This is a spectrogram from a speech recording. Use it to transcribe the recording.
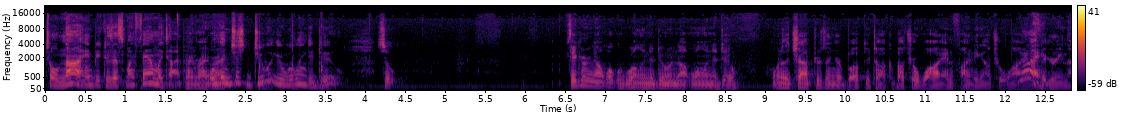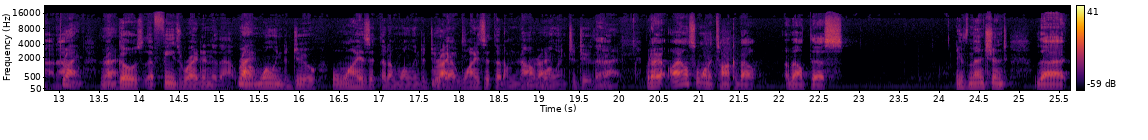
till 9 because that's my family time. Right, right, well, then just do what you're willing to do. So, figuring out what we're willing to do and not willing to do. One of the chapters in your book, you talk about your why and finding out your why Right. and figuring that out. Right, And that right. goes, that feeds right into that. What I'm willing to do. Well, why is it that I'm willing to do Right. that? Why is it that I'm not Right. willing to do that? Right. But I, I also want to talk about about this. You've mentioned that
